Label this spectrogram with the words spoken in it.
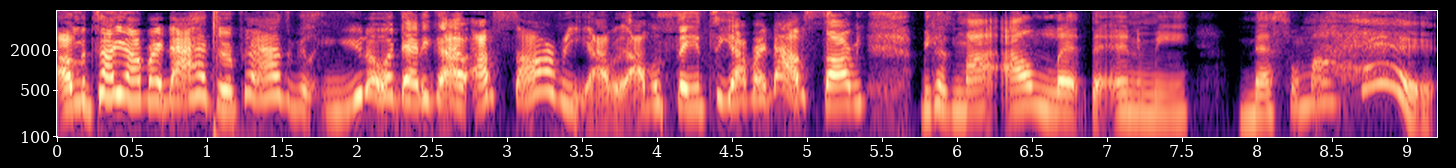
I'm gonna tell y'all right now. I had to repent. I had to be like, you know what, Daddy God, I'm sorry. I, I will say it to y'all right now. I'm sorry because my I'll let the enemy mess with my head.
